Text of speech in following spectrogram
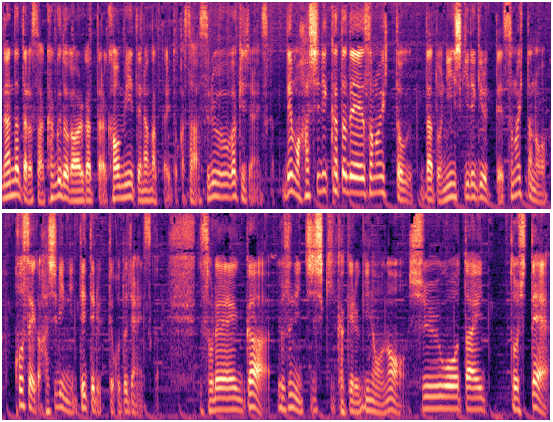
なんだったらさ角度が悪かったら顔見えてなかったりとかさするわけじゃないですか。でも走り方でその人だと認識できるってその人の個性が走りに出てるってことじゃないですか。それが要するに知識かける技能の集合体として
